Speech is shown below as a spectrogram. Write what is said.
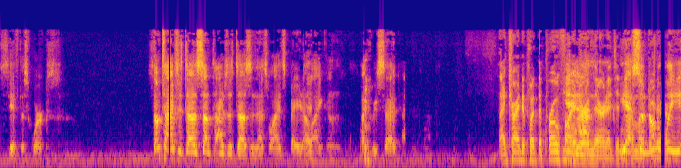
See if this works. Sometimes it does, sometimes it doesn't. That's why it's beta, like uh, like we said. I tried to put the ProFinder Yeah. in there and it didn't Yeah. come So up either. normally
